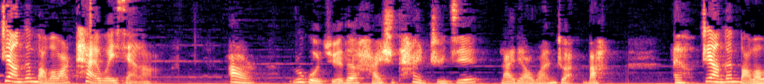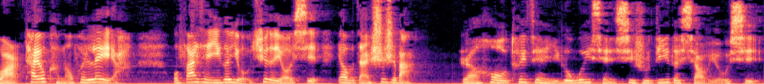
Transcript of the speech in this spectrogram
这样跟宝宝玩太危险了。二，如果觉得还是太直接，来点婉转吧。哎呦，这样跟宝宝玩，他有可能会累呀。我发现一个有趣的游戏，要不咱试试吧？然后推荐一个危险系数低的小游戏。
